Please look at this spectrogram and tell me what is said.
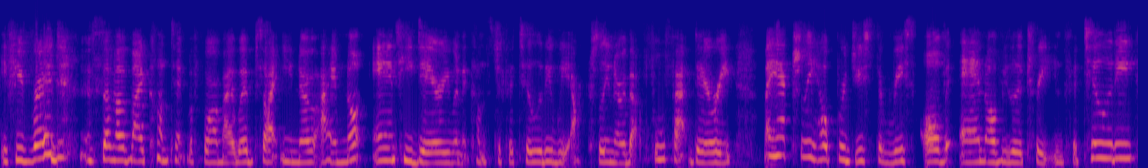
if you've read some of my content before on my website, you know I am not anti dairy when it comes to fertility. We actually know that full fat dairy may actually help reduce the risk of anovulatory infertility.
